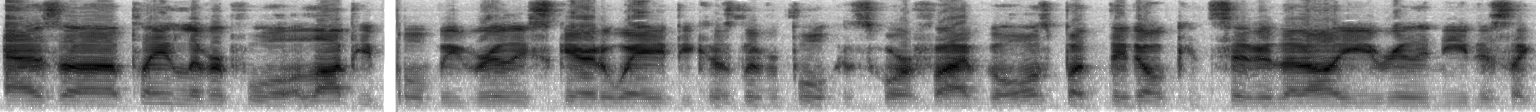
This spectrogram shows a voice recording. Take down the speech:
as uh, playing Liverpool, a lot of people will be really scared away because Liverpool can score five goals, but they don't consider that all you really need is like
